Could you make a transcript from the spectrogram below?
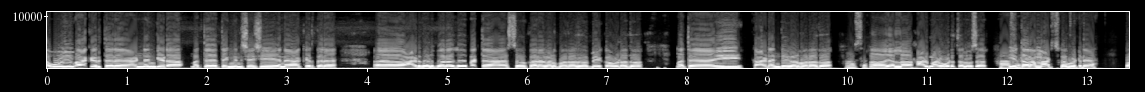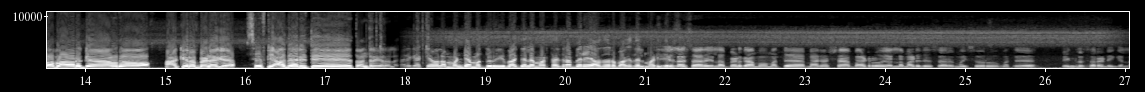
ಅವು ಇವು ಹಾಕಿರ್ತಾರೆ ಹಣ್ಣಿನ ಗಿಡ ಮತ್ತೆ ತೆಂಗಿನ ಶಶಿ ಏನೇ ಹಾಕಿರ್ತಾರೆ. ಆ, ಆಡುಗಳು ಬರೋದು ಮತ್ತೆ ಹಸು ಕರಗಳು ಬರೋದು ಬೇಕೋಬಿಡೋದು ಮತ್ತೆ ಈ ಕಾಡಂದಿಗಳು ಬರೋದು ಎಲ್ಲ ಹಾಳು ಮಾಡ್ಬಿಡುತ್ತಲ್ವ ಸರ್? ಈ. ತರ ಮಾಡಿಸ್ಕೊಬಿಟ್ರೆ ಪಾಪ ಅವ್ರಿಗೆ ಅವರು ಹಾಕಿರೋ ಬೆಳೆಗೆ ಯಾವ್ದೇ ಯಾವುದೇ ರೀತಿ ತೊಂದರೆ ಇರಲ್ಲ. ಸರ್ ಈಗ ಕೇವಲ ಮಂಡ್ಯ ಮದ್ದೂರು ಈ ಭಾಗದಲ್ಲೇ ಮಾಡ್ತಾ ಇದ್ರ ಬೇರೆ ಯಾವ್ದಾದ್ರು ಭಾಗದಲ್ಲಿ ಮಾಡಿದ್ದೀರಾ ಇಲ್ಲ ಸರ್? ಇಲ್ಲ. ಬೆಳಗಾಮು ಮತ್ತೆ ಮಹಾರಾಷ್ಟ್ರ ಬಾರ್ಡ್ರು ಎಲ್ಲ ಮಾಡಿದೀವಿ ಸರ್. ಮೈಸೂರು ಮತ್ತೆ ಬೆಂಗಳೂರು ಸರೌಂಡಿಂಗ್ ಎಲ್ಲ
